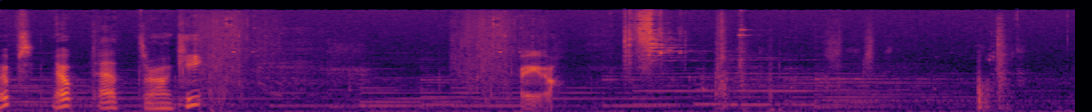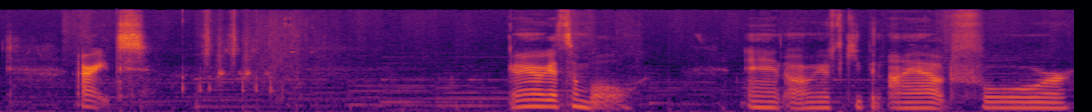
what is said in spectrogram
Oops, nope, that's the wrong key. There you go. Alright. Gonna go get some wool. And oh, we have to keep an eye out for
